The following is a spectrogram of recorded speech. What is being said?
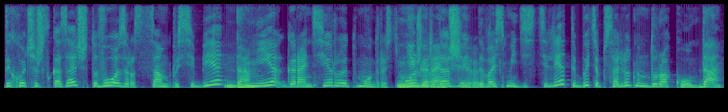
ты хочешь сказать, что возраст сам по себе да. не гарантирует мудрость. Не Можно гарантирует. дожить до 80 лет и быть абсолютным дураком. Да,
